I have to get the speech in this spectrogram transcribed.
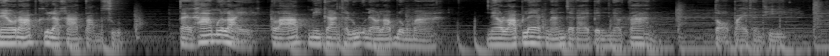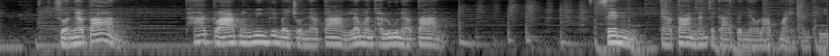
แนวรับคือราคาต่ำสุด แต่ถ้าเมื่อไหร่กราฟมีการทะลุแนวรับลงมา แนวรับแรกนั้นจะกลายเป็นแนวต้าน ต่อไปทันที ส่วนแนวต้าน ถ้ากราฟมันวิ่งขึ้นไปชนแนวต้าน แล้วมันทะลุแนวต้าน เส้นแนวต้านนั้นจะกลายเป็นแนวรับใหม่ทันที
